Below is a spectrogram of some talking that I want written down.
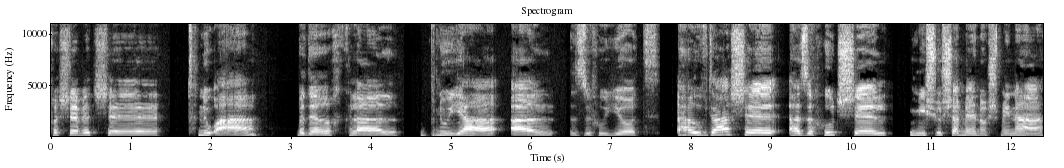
חושבת שתנועה בדרך כלל בנויה על זהויות. העובדה שהזהות של מישהו שמן או שמנה,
